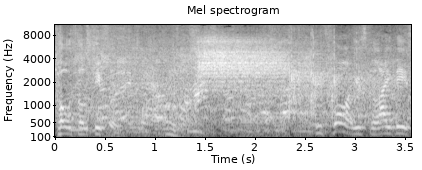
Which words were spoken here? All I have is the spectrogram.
total different. Before it's like this.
